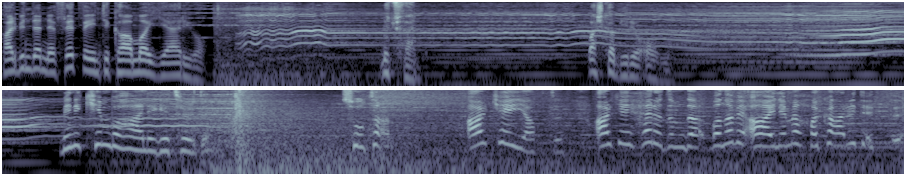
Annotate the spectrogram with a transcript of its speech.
Kalbinde nefret ve intikama yer yok. Lütfen. Başka biri olma. Beni kim bu hale getirdi? Sultan. Arkey yaptı. Arkey her adımda bana ve aileme hakaret etti.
